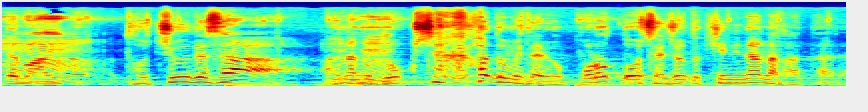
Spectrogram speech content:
でもあの途中でさあなんか読者カードみたいなのがポロッと落ちたのちょっと気にならなかったあれ。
